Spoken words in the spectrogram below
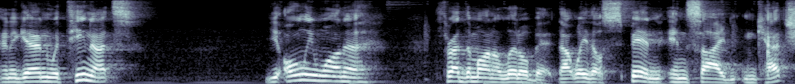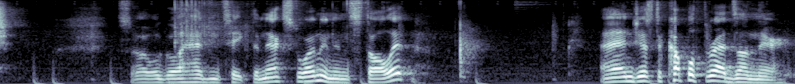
And again, with T-nuts, you only want to thread them on a little bit. That way they'll spin inside and catch. So I will go ahead and take the next one and install it. And just a couple threads on there.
